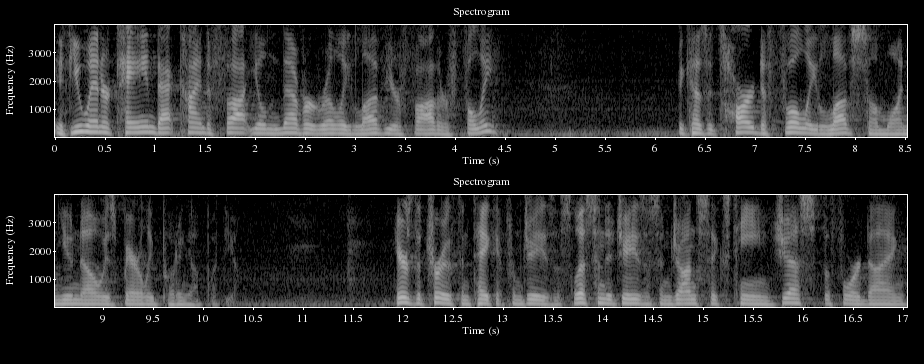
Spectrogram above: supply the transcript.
If you entertain that kind of thought, you'll never really love your Father fully because it's hard to fully love someone you know is barely putting up with you. Here's the truth and take it from Jesus. Listen to Jesus in John 16, just before dying.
